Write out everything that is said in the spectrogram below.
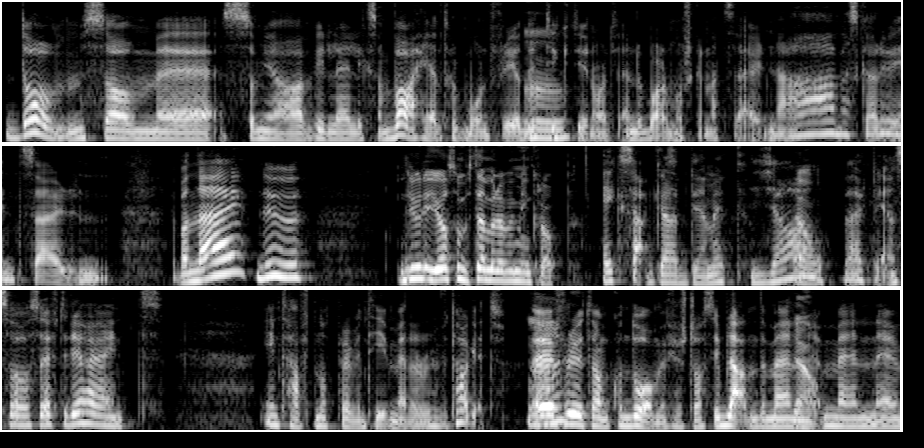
dem som, eh, som jag ville liksom vara helt hormonfri. Och det Mm. tyckte ju nog ändå barnmorskan att så här, nej men ska du inte så här. Jag bara, nej, nu. Nu är det jag som bestämmer över min kropp. Exakt. God damn it. Ja, Ja. verkligen. Så, så efter det har jag inte, inte haft något preventivmedel överhuvudtaget. Nej. Eh, förutom kondomer förstås ibland. Men, Ja. men, eh,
